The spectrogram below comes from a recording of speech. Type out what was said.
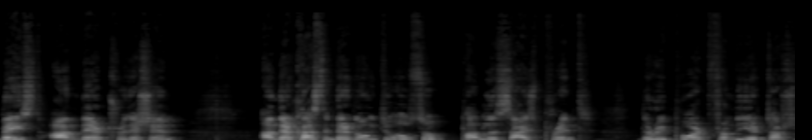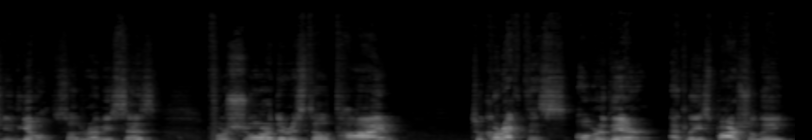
based on their tradition, on their custom, they're going to also publicize, print the report from the year Tafshin Gimel. So the Rebbe says, for sure, there is still time to correct this over there, at least partially,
